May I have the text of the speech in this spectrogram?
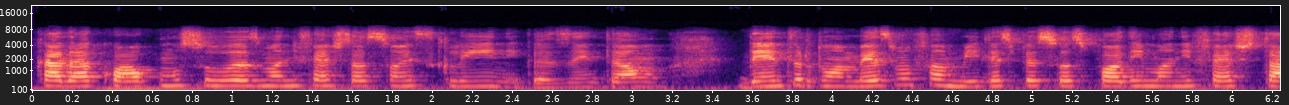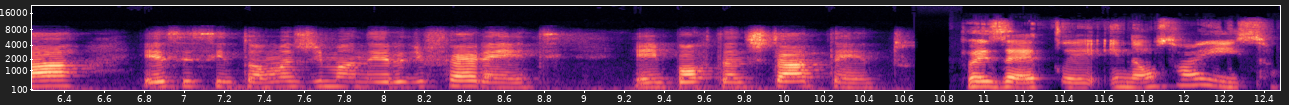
cada qual com suas manifestações clínicas. Então, dentro de uma mesma família, as pessoas podem manifestar esses sintomas de maneira diferente. É importante estar atento. Pois é, e não só isso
